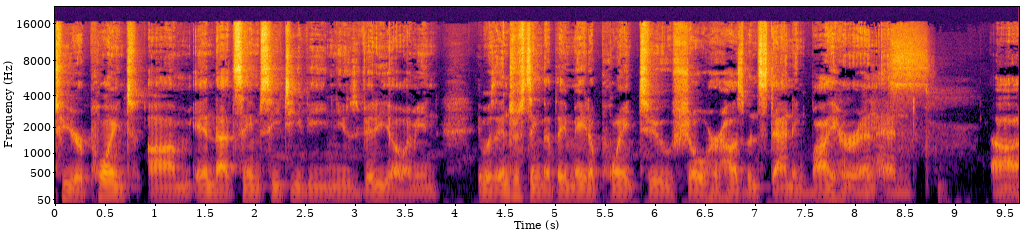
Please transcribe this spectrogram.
to your point, um, in that same CTV news video, I mean, it was interesting that they made a point to show her husband standing by her and Yes. and uh,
